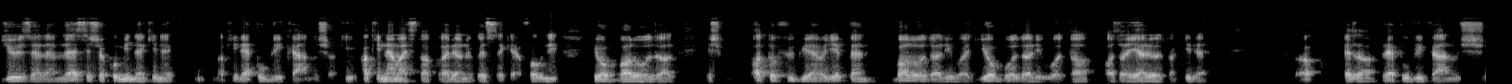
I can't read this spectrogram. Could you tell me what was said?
győzelem lesz, és akkor mindenkinek, aki republikánus, aki, aki nem ezt akarja, annak össze kell fogni jobb baloldal. És attól függően, hogy éppen baloldali vagy jobboldali volt a, az a jelölt, akire a, ez a republikánus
